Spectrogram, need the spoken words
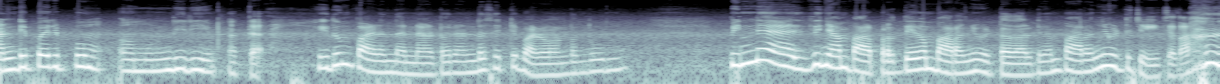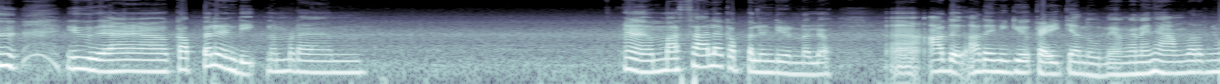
അണ്ടിപ്പരിപ്പും മുന്തിരിയും ഒക്കെ. ഇതും പഴം തന്നെ കേട്ടോ രണ്ട് സെറ്റ് പഴം ഉണ്ടെന്ന് തോന്നുന്നു. പിന്നെ ഇത് ഞാൻ പ്രത്യേകം പറഞ്ഞു വിട്ടതാട്ടോ. ഞാൻ പറഞ്ഞു വിട്ട് ചെയ്യിച്ചതാ. ഇത് കപ്പലണ്ടി നമ്മുടെ മസാല കപ്പലണ്ടി ഉണ്ടല്ലോ. അത് അതെനിക്ക് കഴിക്കാൻ തോന്നി. അങ്ങനെ ഞാൻ പറഞ്ഞു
